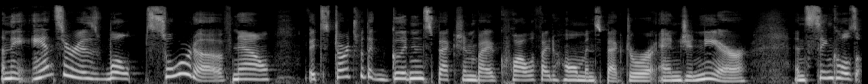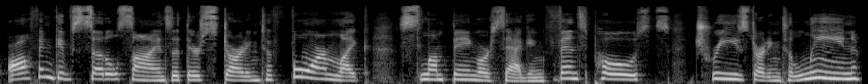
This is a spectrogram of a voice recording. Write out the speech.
And the answer is, well, sort of. Now, it starts with a good inspection by a qualified home inspector or engineer. And sinkholes often give subtle signs that they're starting to form, like slumping or sagging fence posts, trees starting to lean.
